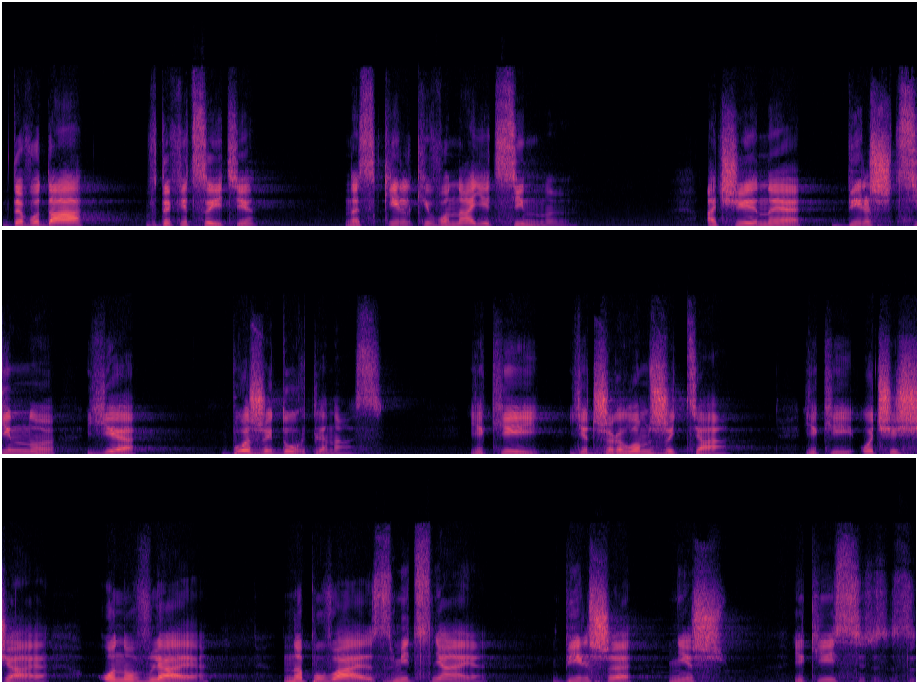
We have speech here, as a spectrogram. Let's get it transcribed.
де вода в дефіциті, наскільки вона є цінною. А чи не більш цінною є Божий Дух для нас, який є джерелом життя, який очищає, оновляє, напуває, зміцняє більше, ніж якийсь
